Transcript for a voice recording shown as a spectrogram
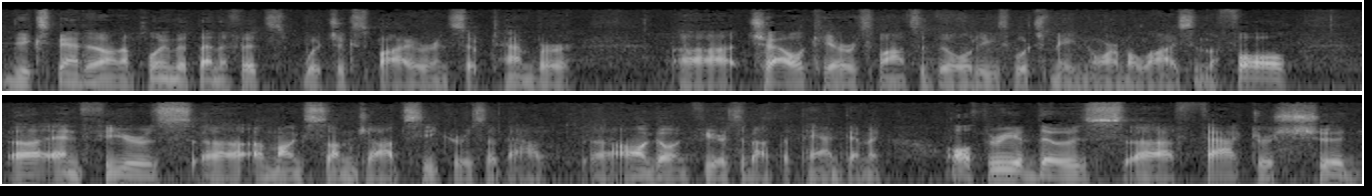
the expanded unemployment benefits, which expire in September, uh, child care responsibilities, which may normalize in the fall, uh, and fears uh, among some job seekers about uh, ongoing fears about the pandemic. All three of those factors should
